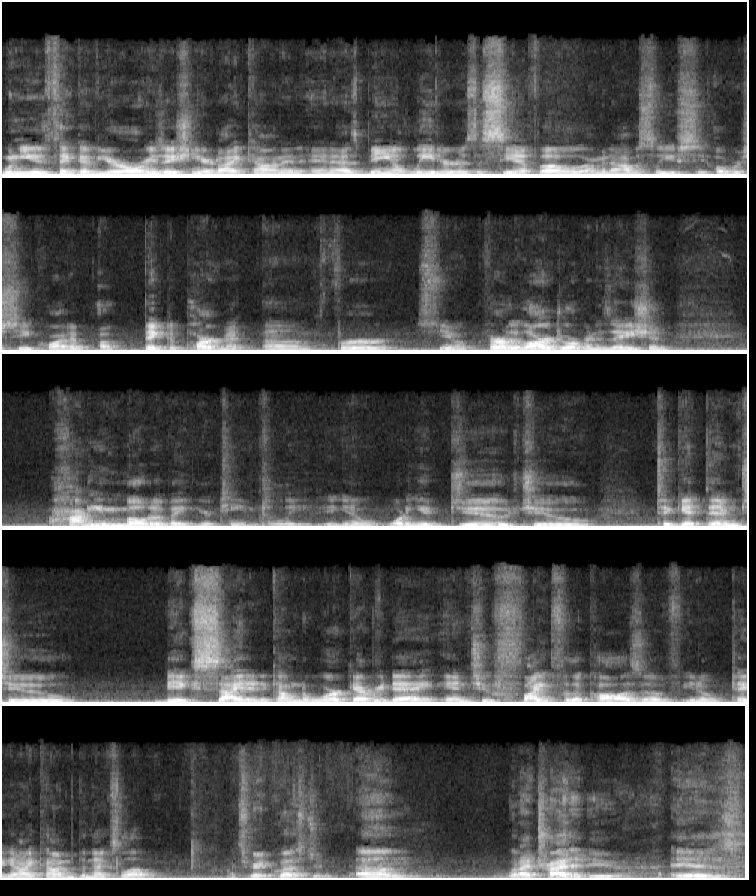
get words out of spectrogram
When you think of your organization here at icon and, and as being a leader as a cfo i mean obviously you see, oversee quite a, a big department um, for you know a fairly large organization. How do you motivate your team to lead? You know what do you do to to get them to be excited to come to work every day and to fight for the cause of you know taking icon to the next level. That's a great question. Um, what i try to do is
